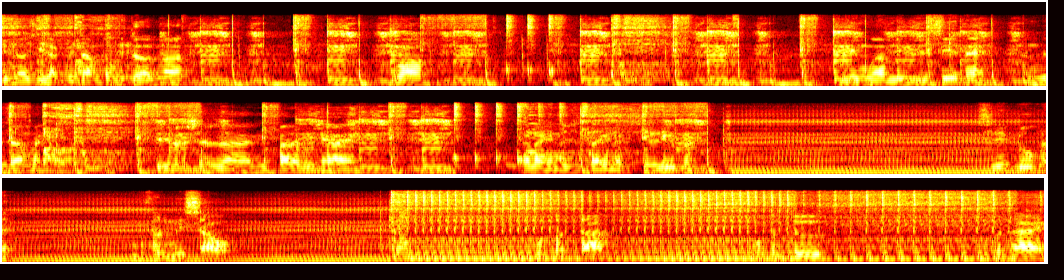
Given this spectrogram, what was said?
Thì nó chỉ là cái răm thông thường thôi. Đúng không? Nhưng mà mình giữ shift này, ấn với răm này, thì nó sẽ ra cái Paravic 2 cái này nó sẽ thành là cái slip này. Slip loop này. 1 phần 16 1 phần 8 1 phần 4 phần 2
